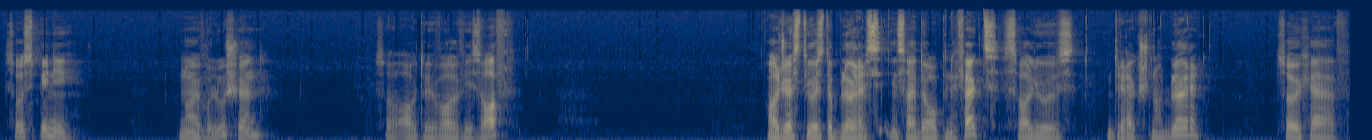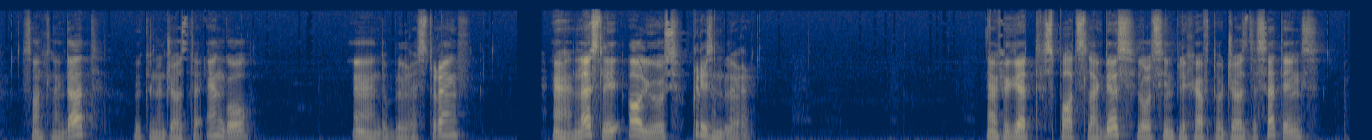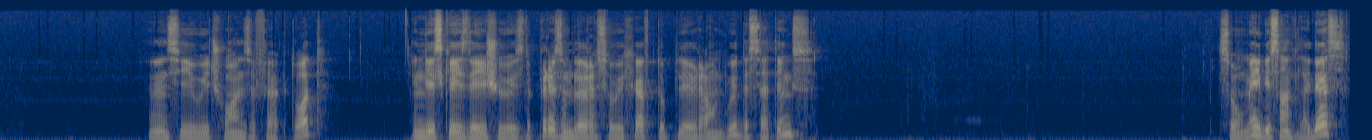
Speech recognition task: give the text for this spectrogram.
So spinny. No evolution. So auto evolve is off. I'll just use the blurs inside the open effects. So I'll use directional blur. So we have something like that. We can adjust the angle and the blur strength. And lastly, I'll use prism blur. Now if you get spots like this, you'll simply have to adjust the settings and see which ones affect what. In this case the issue is the prism blur, so we have to play around with the settings. So maybe something like this.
